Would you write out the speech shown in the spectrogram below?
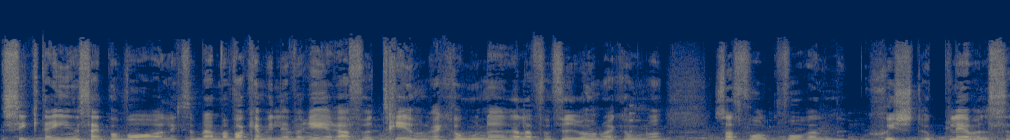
siktar in sig på vad, liksom, men vad kan vi leverera för 300 kronor eller för 400 kronor så att folk får en schysst upplevelse.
